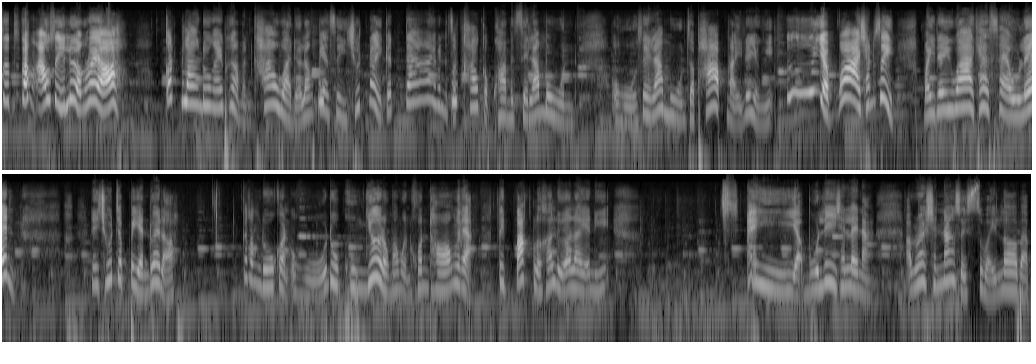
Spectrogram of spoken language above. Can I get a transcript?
ตตต้องเอาสีเหลืองด้วยเหรอ ก็ลองดูไงเผื่อมันเข้าอะ เดี๋ยวลองเปลี่ยนสีชุดหน่อยก็ได้ มันจะเข้ากับความเป็นเซรามูน โอ้โห เซรามูนจะภาพไหนเนี่ยอย่างนี้เอ้ยอย่าว่าฉันสิ ไม่ได้ว่าแค่แซวเล่น ในชุดจะเปลี่ยนด้วยเหรอ ก็ต้องดูก่อน โอ้โห ดูพุงยืดออกมาเหมือนคนท้องเลยเนี่ยติดปั๊กเหรอคะหรืออะไรอันนี้ไอ้อย่าบูลลี่ฉันเลยนะเอาเป็นว่าฉันนั่งสวยๆรอแบบ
